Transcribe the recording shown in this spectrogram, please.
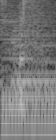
thank you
